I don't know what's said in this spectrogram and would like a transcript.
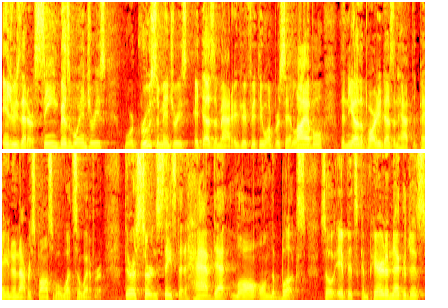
injuries that are seen, visible injuries, more gruesome injuries, it doesn't matter. If you're 51% liable, then the other party doesn't have to pay and they're not responsible whatsoever. There are certain states that have that law on the books. So if it's comparative negligence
